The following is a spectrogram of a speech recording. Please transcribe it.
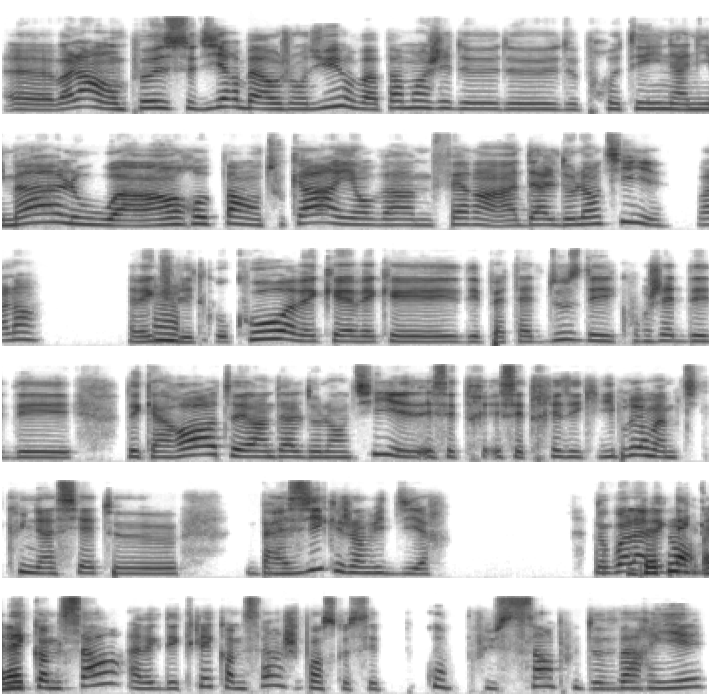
voilà, on peut se dire, bah, aujourd'hui, on va pas manger de, de, de, protéines animales ou à un repas en tout cas, et on va me faire un, un dalle de lentilles. Voilà avec du lait de coco, avec, avec euh, des patates douces, des courgettes, des, des, des carottes, et un dalle de lentilles. Et, c'est très, très équilibré, au même titre qu'une assiette euh, basique, j'ai envie de dire. Donc voilà, avec des clés comme ça, avec des clés comme ça, je pense que c'est beaucoup plus simple de varier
